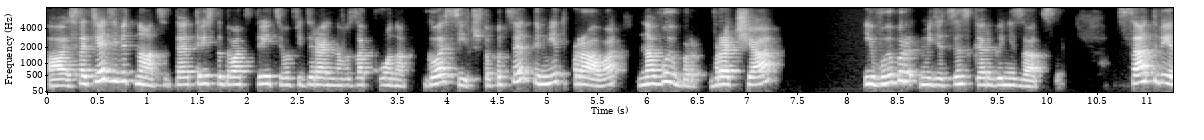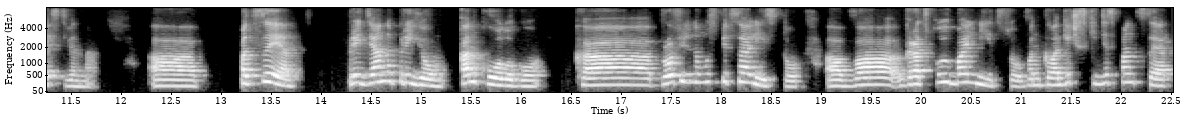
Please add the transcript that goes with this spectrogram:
А, статья 19 323 федерального закона гласит, что пациент имеет право на выбор врача и выбор медицинской организации. Соответственно, а, пациент, придя на прием к онкологу, к профильному специалисту, а, в городскую больницу, в онкологический диспансер,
